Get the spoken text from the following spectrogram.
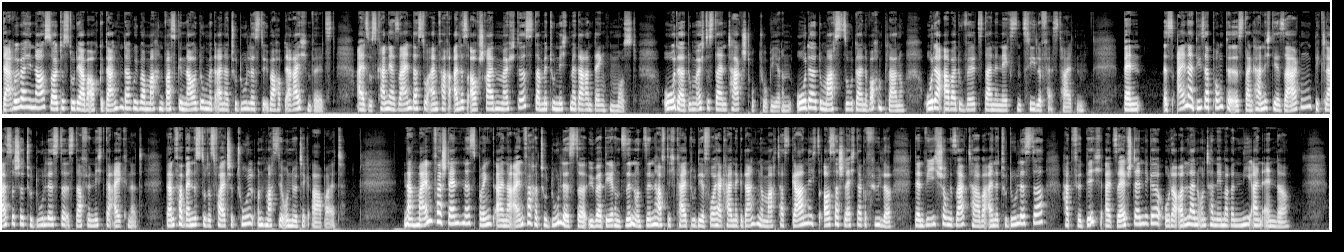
Darüber hinaus solltest du dir aber auch Gedanken darüber machen, was genau du mit einer To-Do-Liste überhaupt erreichen willst. Also es kann ja sein, dass du einfach alles aufschreiben möchtest, damit du nicht mehr daran denken musst. Oder du möchtest deinen Tag strukturieren. Oder du machst so deine Wochenplanung. Oder aber du willst deine nächsten Ziele festhalten. Wenn es einer dieser Punkte ist, dann kann ich dir sagen, die klassische To-Do-Liste ist dafür nicht geeignet. Dann verwendest du das falsche Tool und machst dir unnötig Arbeit. Nach meinem Verständnis bringt eine einfache To-Do-Liste, über deren Sinn und Sinnhaftigkeit du dir vorher keine Gedanken gemacht hast, gar nichts außer schlechter Gefühle. Denn wie ich schon gesagt habe, eine To-Do-Liste hat für dich als Selbstständige oder Online-Unternehmerin nie ein Ende.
